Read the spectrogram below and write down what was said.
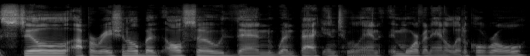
still operational, but also then went back into an, more of an analytical role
